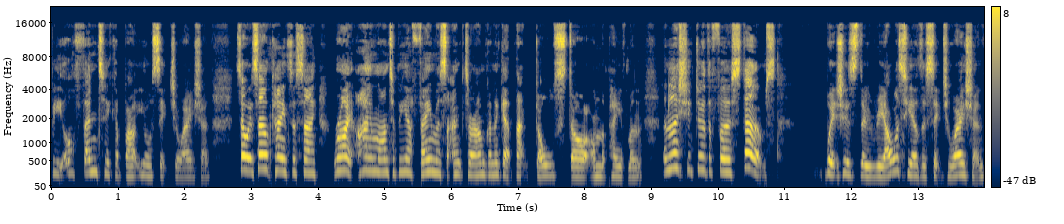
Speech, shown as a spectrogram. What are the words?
be authentic about your situation. So, it's okay to say, right, I want to be a famous actor. I'm going to get that gold star on the pavement. Unless you do the first steps, which is the reality of the situation.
